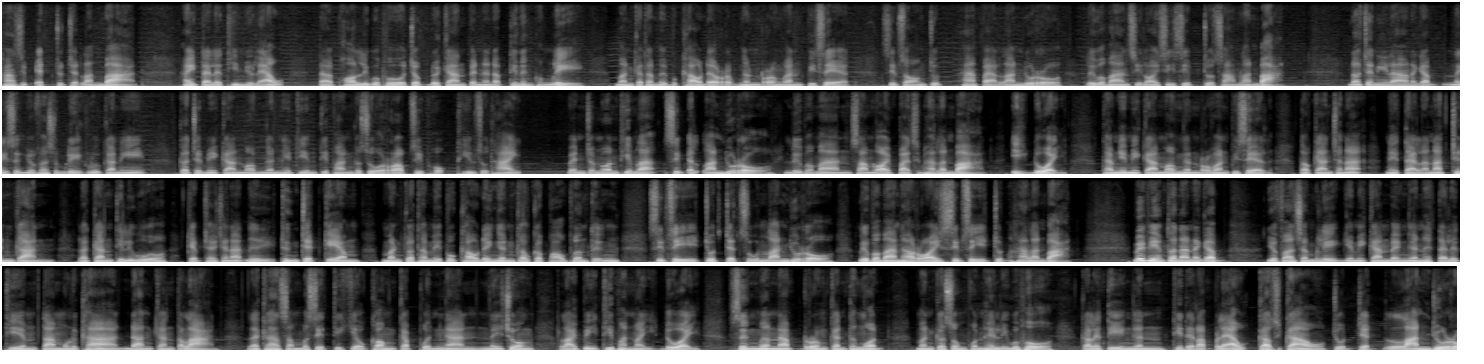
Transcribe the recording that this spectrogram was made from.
651.7 ล้านบาท ให้แต่ละทีมอยู่แล้ว แต่พอลิเวอร์พูลจบด้วยการเป็นอันดับที่ 1 ของลีก มันก็ทำให้พวกเขาได้รับเงินรางวัลพิเศษ 12.58 ล้านยูโร หรือประมาณ 440.3 ล้านบาท นอกจากนี้แล้วนะครับในศึกยูฟ่าแชมเปี้ยนลีกฤดูกาลนี้ ก็จะมีการมอบเงินให้ทีมที่ผ่านเข้าสู่รอบ 16 ทีมสุดท้าย เป็นจำนวนทีมละ 11 ล้านยูโร หรือประมาณ 385 ล้านบาทอีกด้วย แถมยังมีการมอบเงินรางวัลพิเศษต่อการชนะในแต่ละนัดเช่นกัน และการที่ลิเวอร์พูลเก็บชัยชนะได้ถึง 7 เกม มันก็ทำให้พวกเขาได้เงินเข้ากระเป๋าเพิ่มถึง 14.70 ล้านยูโร หรือประมาณ 514.5 ล้านบาท ไม่เพียงเท่านั้นนะครับ ยูฟ่าแชมเปี้ยนลีกยังมีการแบ่งเงินให้แต่ละทีมตามมูลค่าด้านการตลาด และค่าสัมประสิทธิ์ที่เกี่ยวข้องกับผลงานในช่วงหลายปีที่ผ่านมาอีกด้วย ซึ่งเมื่อนับรวมกันทั้งหมด มันก็ส่งผลให้ลิเวอร์พูลการันตีเงินที่ได้รับแล้ว 99.7 ล้านยูโร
